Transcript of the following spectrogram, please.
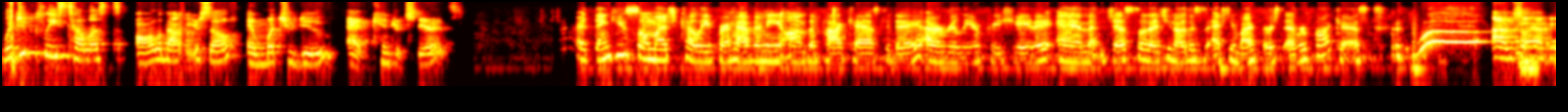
Would you please tell us all about yourself and what you do at Kindred Spirits? Sure. Thank you so much, Kelly, for having me on the podcast today. I really appreciate it. And just so that you know, this is actually my first ever podcast. Woo! I'm so happy.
